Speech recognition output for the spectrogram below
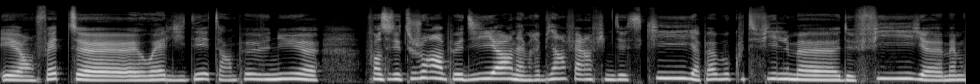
Et en fait, ouais, l'idée était un peu venue. Enfin, c'était toujours un peu dit, ah, on aimerait bien faire un film de ski. Il n'y a pas beaucoup de films de filles, même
